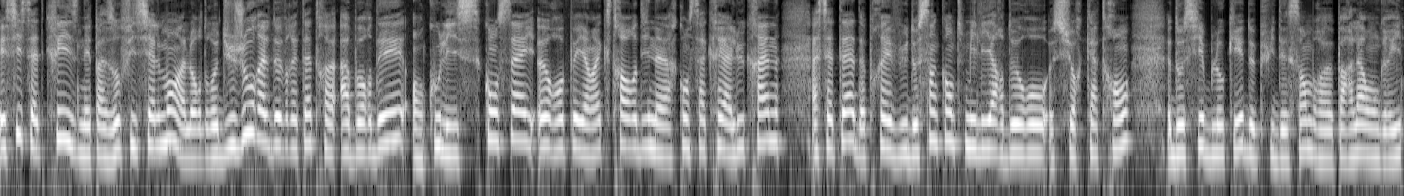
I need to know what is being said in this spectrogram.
Et si cette crise n'est pas officiellement à l'ordre du jour, elle devrait être abordée en coulisses. Conseil européen extraordinaire consacré à l'Ukraine, à cette aide prévue de 50 milliards d'euros sur quatre ans, dossier bloqué depuis décembre par la Hongrie.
